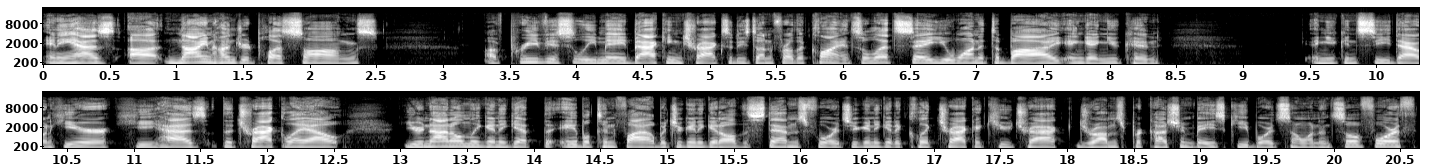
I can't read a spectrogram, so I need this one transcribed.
And he has uh, 900 plus songs of previously made backing tracks that he's done for other clients. So let's say you wanted to buy, and again, you can, and you can see down here, he has the track layout you're not only going to get the Ableton file, but you're going to get all the stems for it. So you're going to get a click track, a cue track, drums, percussion, bass, keyboard, so on and so forth.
